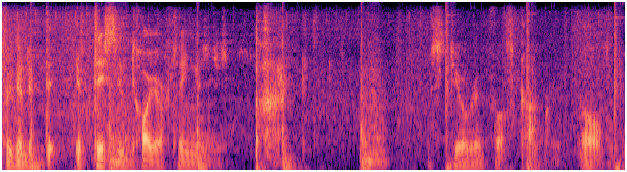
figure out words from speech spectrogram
figured if, the, if this entire thing is just packed with reinforced concrete all the way.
